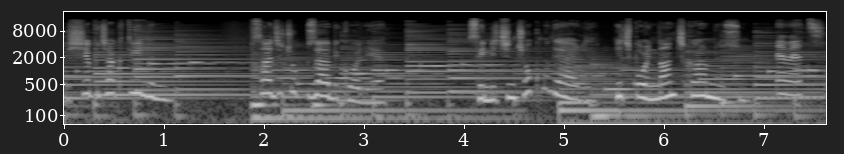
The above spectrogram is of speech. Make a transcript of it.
Bir şey yapacak değilim. Sadece çok güzel bir kolye. Senin için çok mu değerli? Hiç boynundan çıkarmıyorsun. Evet.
